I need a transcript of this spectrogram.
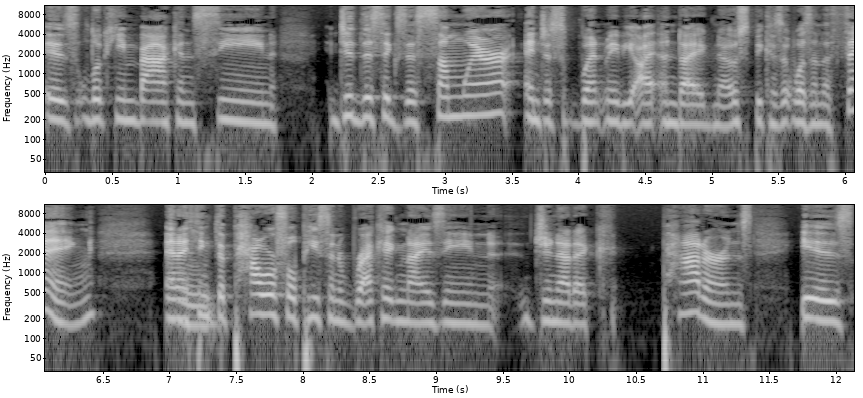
is looking back and seeing did this exist somewhere and just went maybe undiagnosed because it wasn't a thing. And I think mm. the powerful piece in recognizing genetic patterns is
